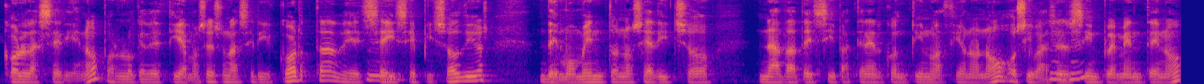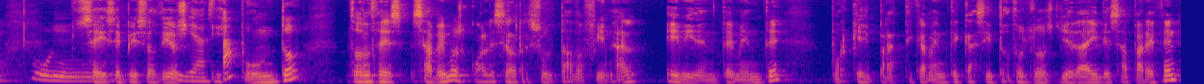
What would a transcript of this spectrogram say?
con la serie, no? Por lo que decíamos, es una serie corta Mm. de seis episodios. De momento no se ha dicho nada de si va a tener continuación o no, o si va a ser simplemente, ¿no? Un- Seis episodios y punto. Entonces, sabemos cuál es el resultado final, evidentemente, porque prácticamente casi todos los Jedi desaparecen.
